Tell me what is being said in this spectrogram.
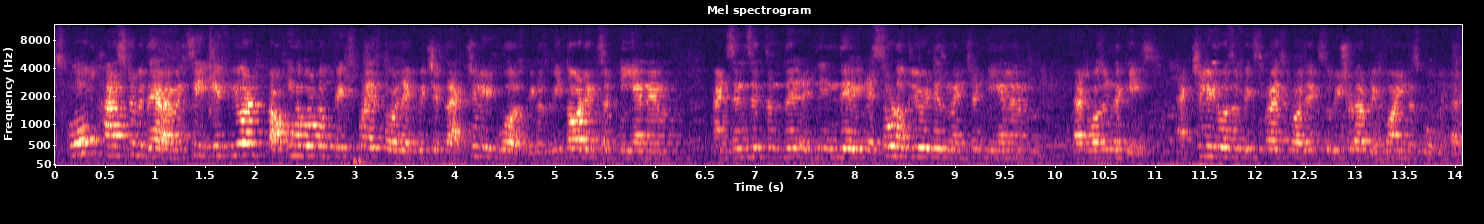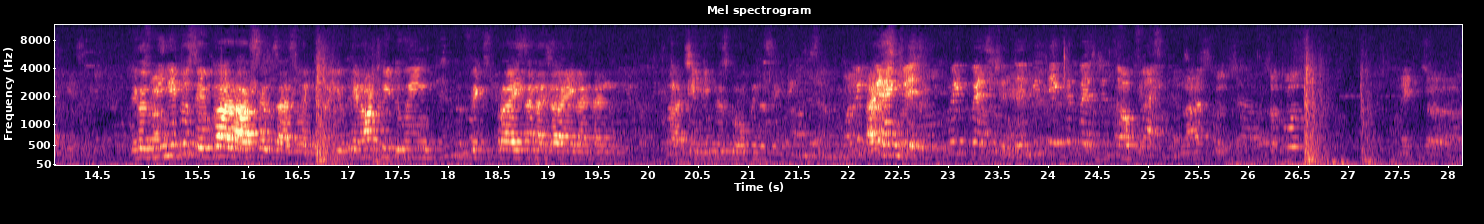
scope has to be there. I mean, see, if you are talking about a fixed price project, which is actually it was, because we thought it's a T&M, and since it's in the, in the SOW it is mentioned T&M, that wasn't the case. Actually, it was a fixed price project, so we should have defined the scope in that case. Because we need to safeguard ourselves as well. You cannot be doing fixed price and agile and then uh, changing the scope in the same. Quick I think- question, quick question, then we take the questions offline. Last question. Suppose, like, uh,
